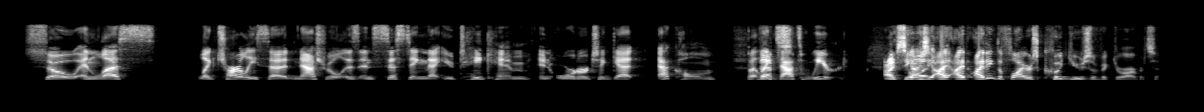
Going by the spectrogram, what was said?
So unless, like Charlie said, Nashville is insisting that you take him in order to get Ekholm, but like That's- that's weird. I See, thought, I, see I, I, I think the Flyers could use a Viktor Arvidsson.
